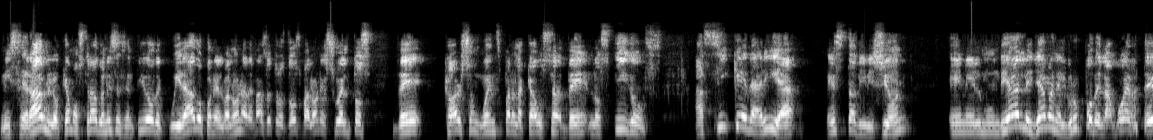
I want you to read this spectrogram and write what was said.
miserable lo que ha mostrado en ese sentido de cuidado con el balón, además de otros dos balones sueltos de Carson Wentz para la causa de los Eagles. Así quedaría esta división. En el Mundial le llaman el grupo de la muerte,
